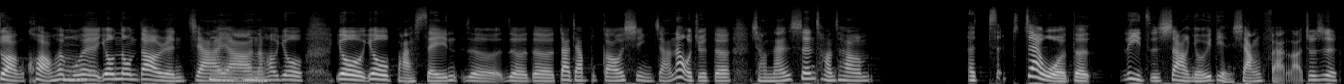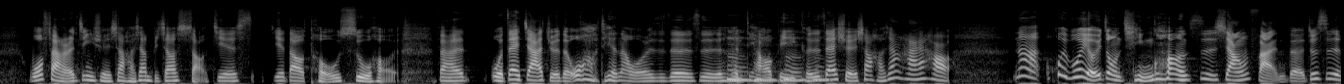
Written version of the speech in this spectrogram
嗯状况会不会又弄到人家呀？嗯、然后又又又把谁惹惹得大家不高兴？这样，那我觉得小男生常常，呃，在在我的例子上有一点相反啦，就是我反而进学校好像比较少接接到投诉哈，反而我在家觉得哇天哪，我儿子真的是很调皮，嗯嗯嗯、可是在学校好像还好。那会不会有一种情况是相反的？就是。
